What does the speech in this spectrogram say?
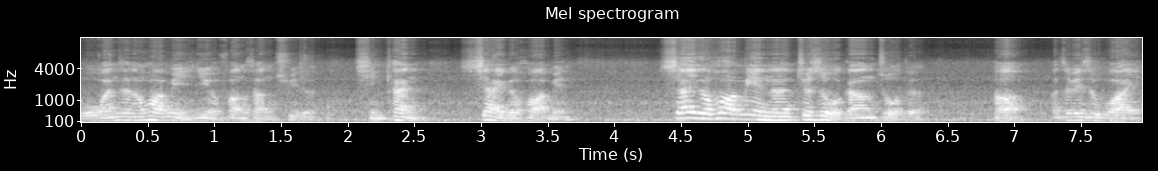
我完成的画面已经有放上去了，请看下一个画面。下一个画面呢，就是我刚刚做的，啊，那这边是 Y，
